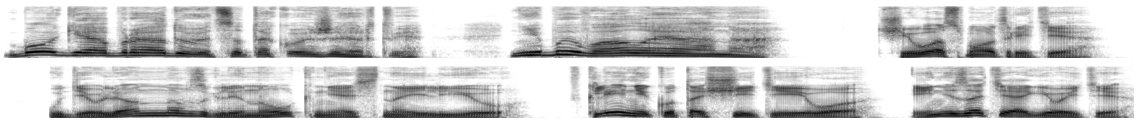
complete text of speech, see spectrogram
Боги обрадуются такой жертве. Небывалая она. Чего смотрите? Удивленно взглянул князь на Илью. В клинику тащите его и не затягивайте.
